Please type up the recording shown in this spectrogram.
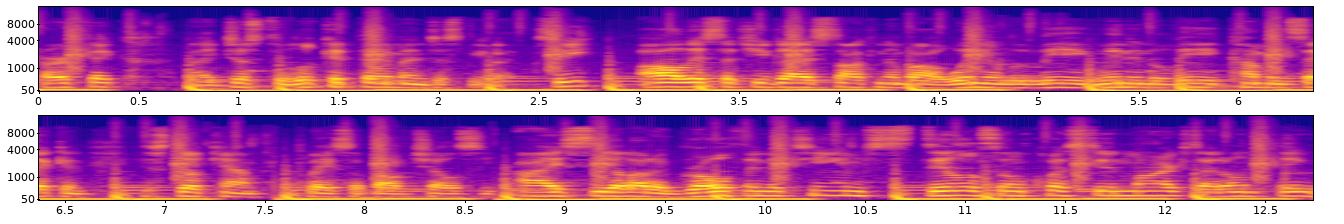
perfect. Like just to look at them and just be like, see, all this that you guys talking about, winning the league, winning the league, coming second, you still can't place above Chelsea. I see a lot of growth in the team, still some question marks. I don't think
